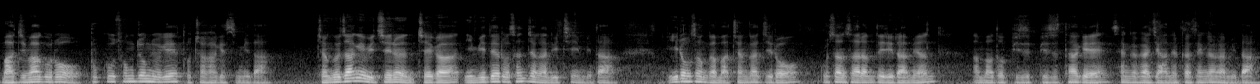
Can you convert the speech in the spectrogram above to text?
마지막으로 북구 송정역에 도착하겠습니다. 정거장의 위치는 제가 임의대로 선정한 위치입니다. 1호선과 마찬가지로 울산 사람들이라면 아마도 비슷비슷하게 생각하지 않을까 생각합니다.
